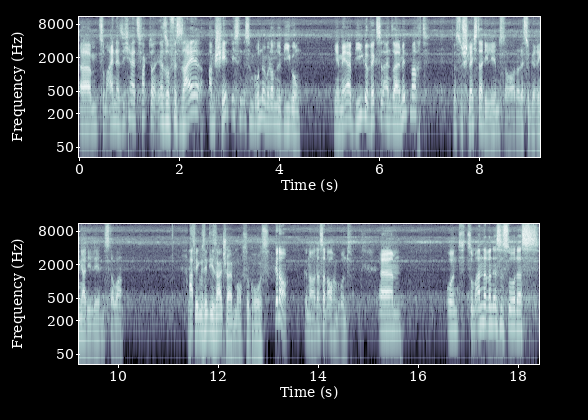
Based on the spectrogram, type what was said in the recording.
Ähm, zum einen der Sicherheitsfaktor, also fürs Seil am schädlichsten ist im Grunde genommen eine Biegung. Je mehr Biegewechsel ein Seil mitmacht, desto schlechter die Lebensdauer oder desto geringer die Lebensdauer. Deswegen sind die Seilscheiben auch so groß. Genau, genau, das hat auch einen Grund. Ähm, und zum anderen ist es so, dass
